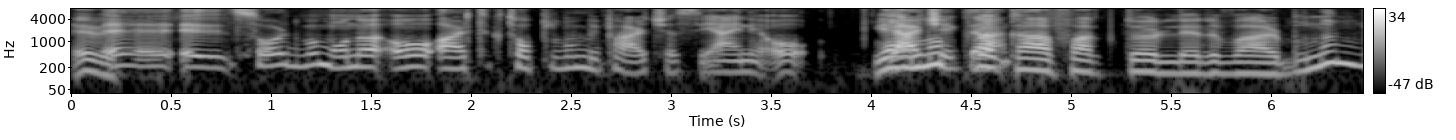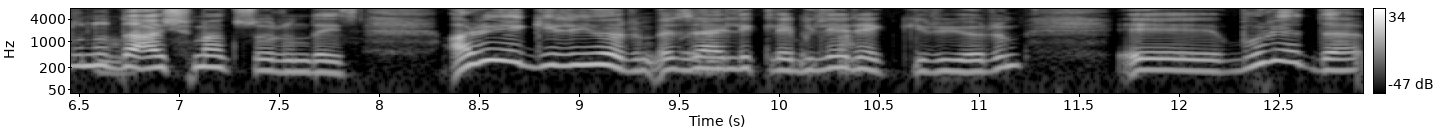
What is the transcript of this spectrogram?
Evet. Ee, e, sordum ama ona o artık toplumun bir parçası. Yani o yani Gerçekten... mutlaka faktörleri var bunun. Bunu Hı. da aşmak zorundayız. Araya giriyorum özellikle Lütfen. bilerek giriyorum. Ee, burada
